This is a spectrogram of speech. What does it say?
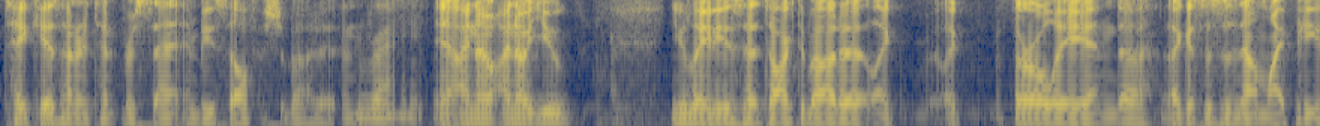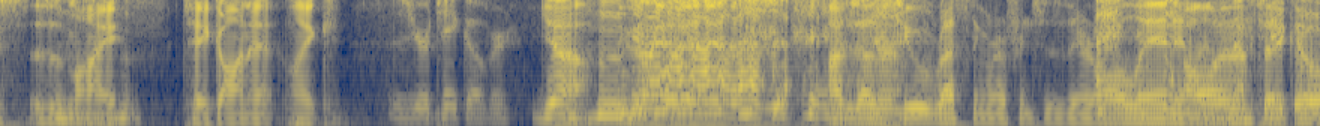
take his 110% and be selfish about it. And Right. yeah i know i know you you ladies had talked about it like like thoroughly. And uh, i guess this is now my piece. This is my take on it. Like This is your takeover. yeah exactly i'm those gonna- two wrestling references there, all in and all in takeover.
